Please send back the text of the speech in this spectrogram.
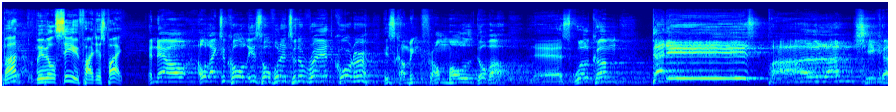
But we will see fight is fight. And now I would like to call his opponent to the red corner. He's coming from Moldova. Let's welcome Denis Palancica.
